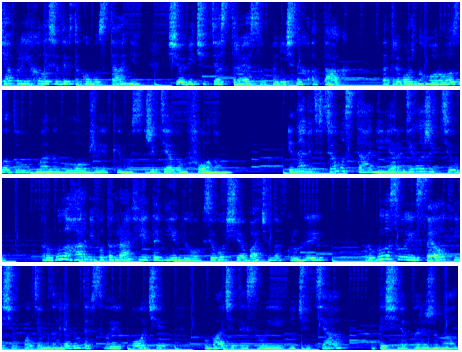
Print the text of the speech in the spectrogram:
Я приїхала сюди в такому стані, що відчуття стресу, панічних атак та тривожного розладу в мене було вже якимось життєвим фоном. І навіть в цьому стані я раділа життю, робила гарні фотографії та відео всього, що я бачу навкруги, робила свої селфі, щоб потім заглянути в свої очі, побачити свої відчуття і те, що я переживала.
